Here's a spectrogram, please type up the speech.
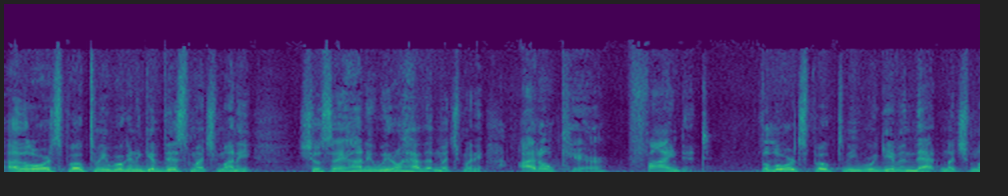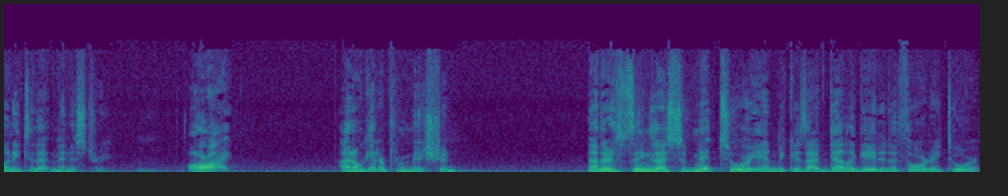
uh, the Lord spoke to me, we're going to give this much money. She'll say, honey, we don't have that much money. I don't care. Find it. The Lord spoke to me, we're giving that much money to that ministry. All right. I don't get her permission. Now, there's things I submit to her in because I've delegated authority to her.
